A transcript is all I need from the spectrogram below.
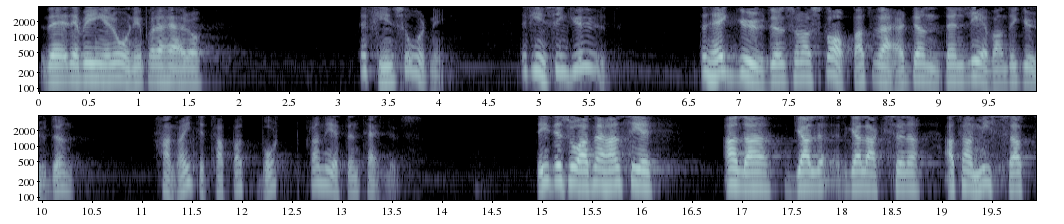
det, det blir ingen ordning på det här och det finns ordning. Det finns en gud den här guden som har skapat världen den levande guden han har inte tappat bort planeten Tellus. Det är inte så att när han ser alla gal galaxerna att han missat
